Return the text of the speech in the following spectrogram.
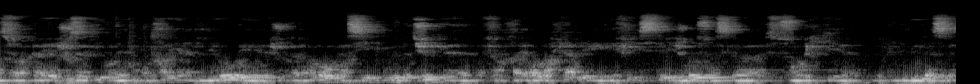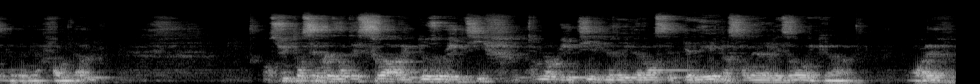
sur la période. Je vous ai dit qu'on avait beaucoup travaillé à la vidéo et je voudrais vraiment remercier Mathieu qui a fait un travail remarquable et, féliciter les joueurs parce qu'elles se sont impliquées depuis le début de la semaine de manière formidable. Ensuite, on s'est présenté ce soir avec deux objectifs. Le premier objectif, bien évidemment, c'est de gagner parce qu'on est à la maison et qu'on rêve,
